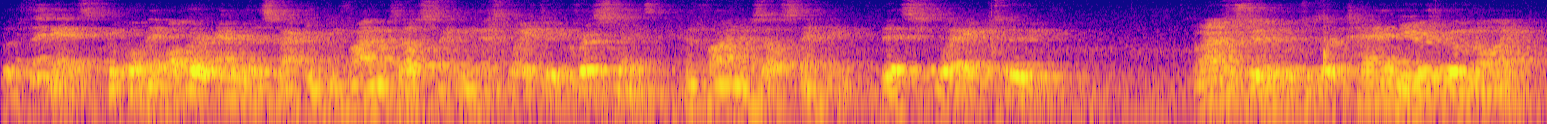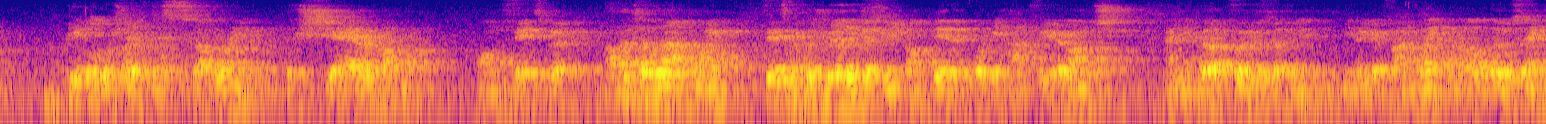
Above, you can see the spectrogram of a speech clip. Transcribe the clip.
But the thing is, people on the other end of the spectrum can find themselves thinking this way too. Christians can find themselves thinking this way too. When I was a student, which about 10 years ago now, people were sort of discovering the share button on Facebook. Up until that point, Facebook was really just you updated what you had for your lunch and you put up photos of you know, your family and all of those things.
